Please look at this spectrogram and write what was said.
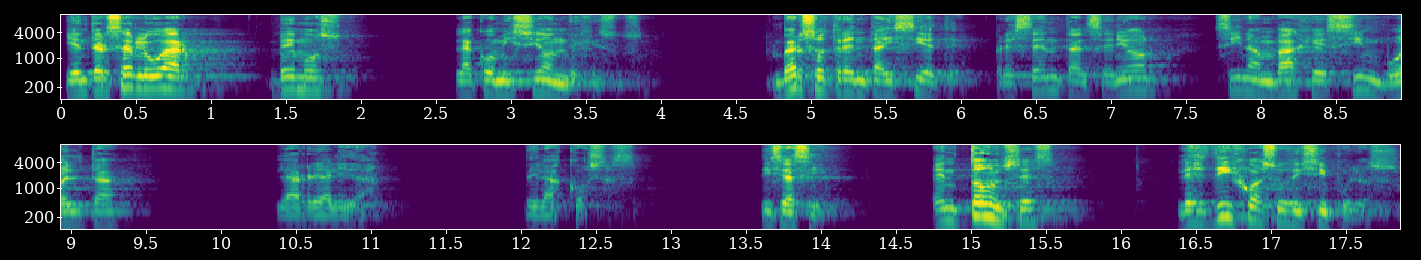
Y en tercer lugar, vemos la comisión de Jesús. Verso 37, presenta al Señor sin ambaje, sin vuelta, la realidad de las cosas. Dice así, entonces les dijo a sus discípulos,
